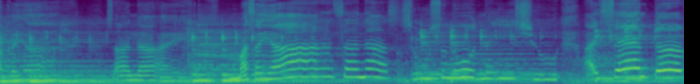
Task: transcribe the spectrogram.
kaya? Sana ay masaya Sana sa susunod na issue Ay centerfold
